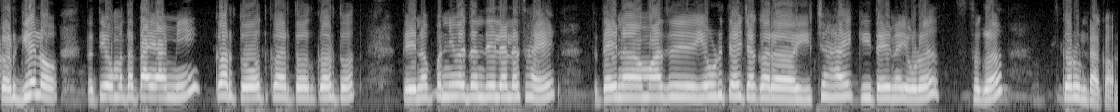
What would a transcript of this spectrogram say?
कड गेलो तर तेव्हा म्हणतात ताई आम्ही करतो करतो करतो त्यानं पण निवेदन दिलेलंच आहे. तर त्यानं माझं एवढं त्याच्याकडं इच्छा आहे की त्यानं एवढं सगळं करून टाकावं.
